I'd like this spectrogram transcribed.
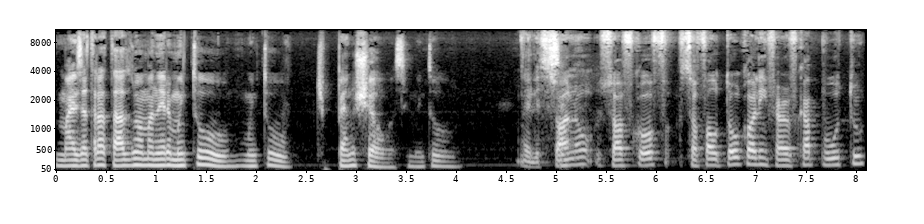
Mas é tratado de uma maneira muito, muito, tipo, pé no chão, assim, muito. Ele só não. Só ficou. Só faltou o Colin Farrell ficar puto.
